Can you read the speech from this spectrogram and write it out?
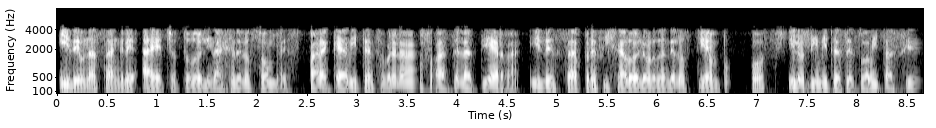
Y de una sangre ha hecho todo el linaje de los hombres, para que habiten sobre la faz de la tierra, y les ha prefijado el orden de los tiempos y los límites de su habitación.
